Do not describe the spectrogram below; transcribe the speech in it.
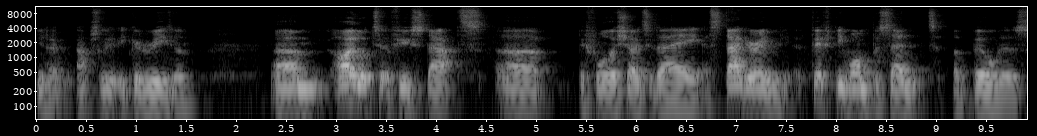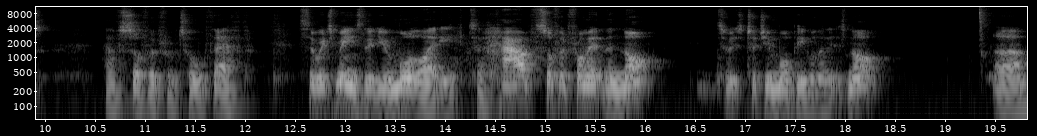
you know absolutely good reason. Um, I looked at a few stats uh, before the show today. A staggering fifty-one percent of builders have suffered from tool theft. So, which means that you're more likely to have suffered from it than not. So, it's touching more people than it's not. Um,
